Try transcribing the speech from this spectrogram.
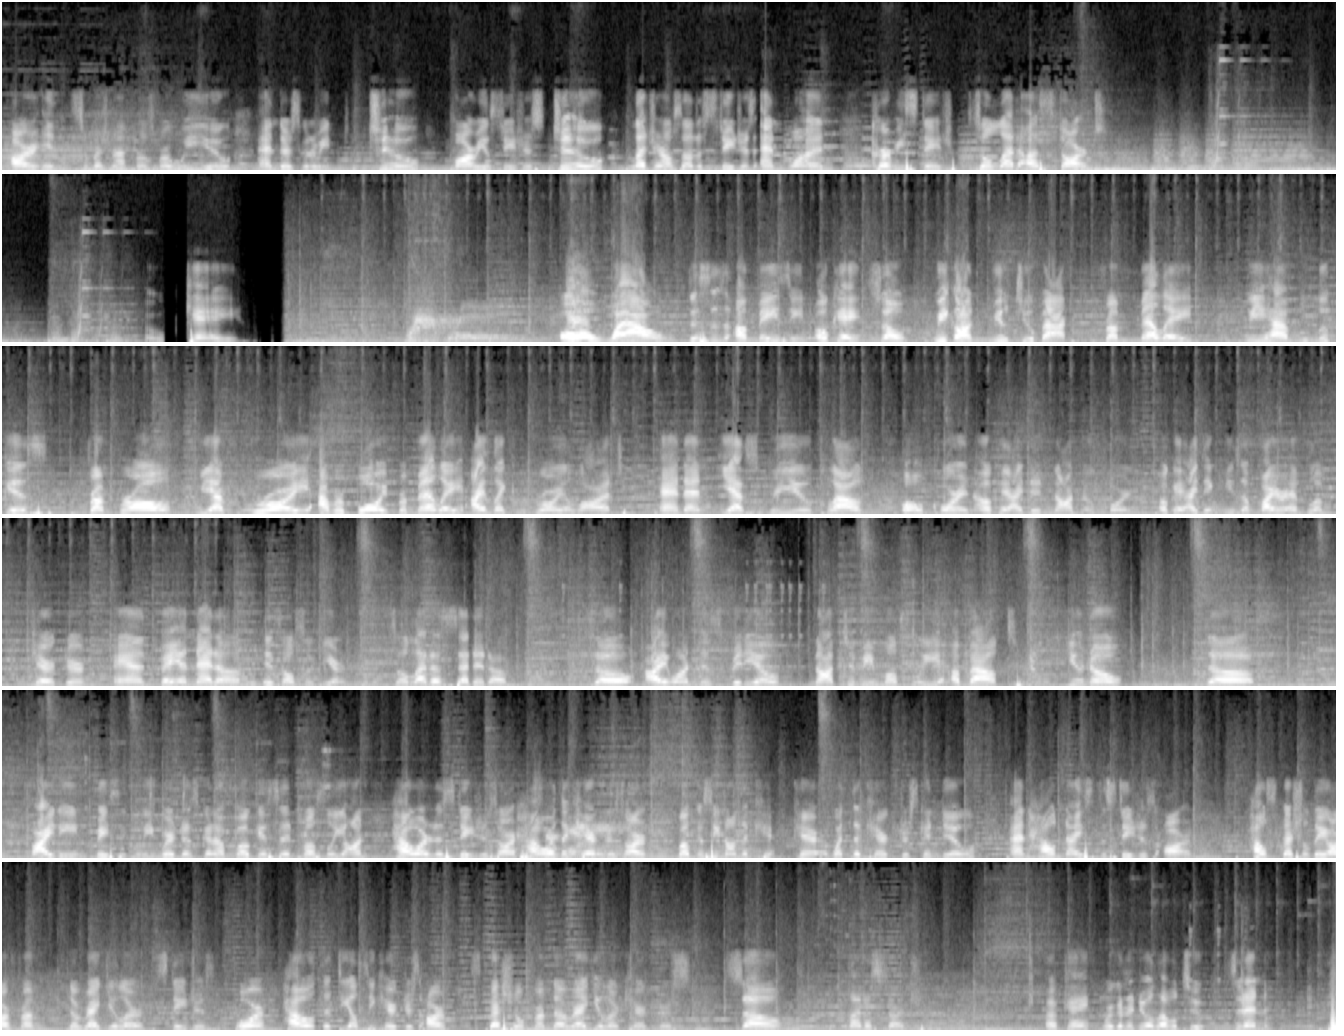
are in Super Smash Bros. for Wii U, and there's gonna be two Mario stages, two Legend of Zelda stages, and one Kirby stage. So let us start. Okay. Oh, wow. This is amazing. Okay, so we got Mewtwo back from Melee. We have Lucas from Brawl. We have Roy, our boy from Melee. I like Roy a lot. And then, yes, Ryu, Cloud. Oh, Corrin. Okay, I did not know Corrin. Okay, I think he's a Fire Emblem character. And Bayonetta is also here. So let us set it up. So I want this video not to be mostly about, you know, the fighting. Basically, we're just gonna focus it mostly on how are the stages are, how are the characters are, focusing on the what the characters can do, and how nice the stages are, how special they are from the regular stages, or how the DLC characters are special from the regular characters. So, let us start. Okay, we're gonna do a level 2. So then,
